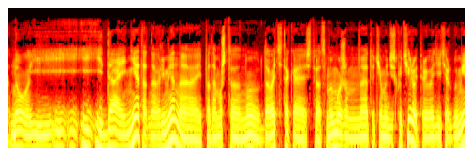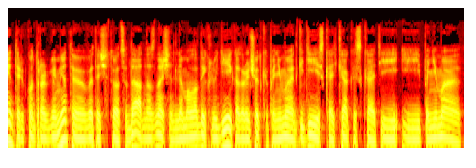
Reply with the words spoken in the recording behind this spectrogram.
Ну, и, и, и, и да, и нет одновременно, потому что, ну, давайте такая ситуация. Мы можем на эту тему дискутировать, приводить аргументы или контраргументы в этой ситуации. Да, однозначно для молодых людей, которые четко понимают, где искать, как искать, и, и понимают,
